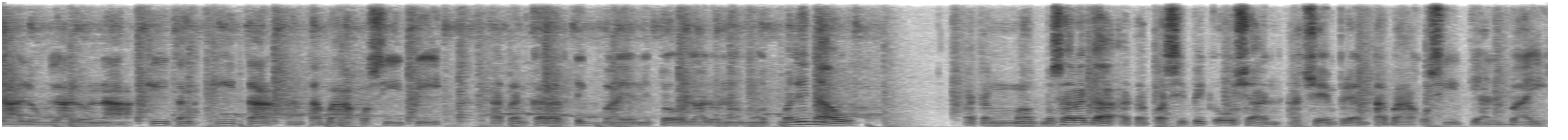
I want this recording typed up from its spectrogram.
Lalong lalo na kitang kita ang Tabaco City at ang karatig bayan nito lalo na Mount Malinaw at ang Mount Masaraga at ang Pacific Ocean at syempre ang Tabaco City Albay.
